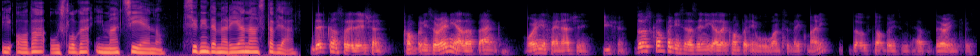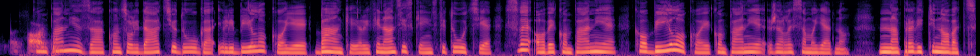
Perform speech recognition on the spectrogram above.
i ova usluga ima cijenu. Sidney de Maria nastavlja. Debt consolidation companies or any other bank or any financial institution, those companies, as any other company, will want to make money. Those companies would have their interests at heart. Kompanije za konsolidaciju duga ili bilo koje banke ili financijske institucije, sve ove kompanije, kao bilo koje kompanije, žele samo jedno, napraviti novac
